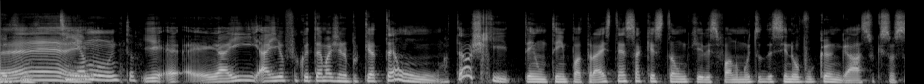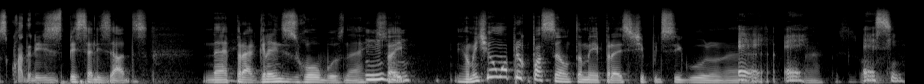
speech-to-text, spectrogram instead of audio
É, Tinha e- muito. E, é, é, aí, aí eu fico até imaginando, porque até um. Até acho que tem um tempo atrás, tem essa questão que eles falam muito desse novo cangaço, que são essas quadrilhas especializadas, né, para grandes roubos, né? Isso aí realmente é uma preocupação também para esse tipo de seguro, né? É, é. né, É sim,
